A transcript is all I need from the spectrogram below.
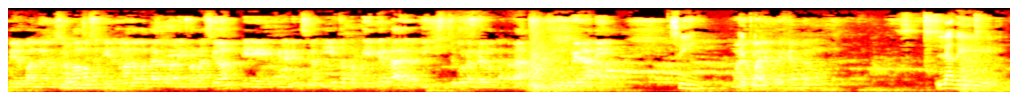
Pero cuando nosotros vamos eh, tomando contacto con la información, eh, generalmente se nos... ¿Y esto por qué? Qué raro. Y se te ocurren preguntas, ¿verdad? Se te ocurrieron a ti. Sí. Bueno, ¿cuáles, por ejemplo? La de.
